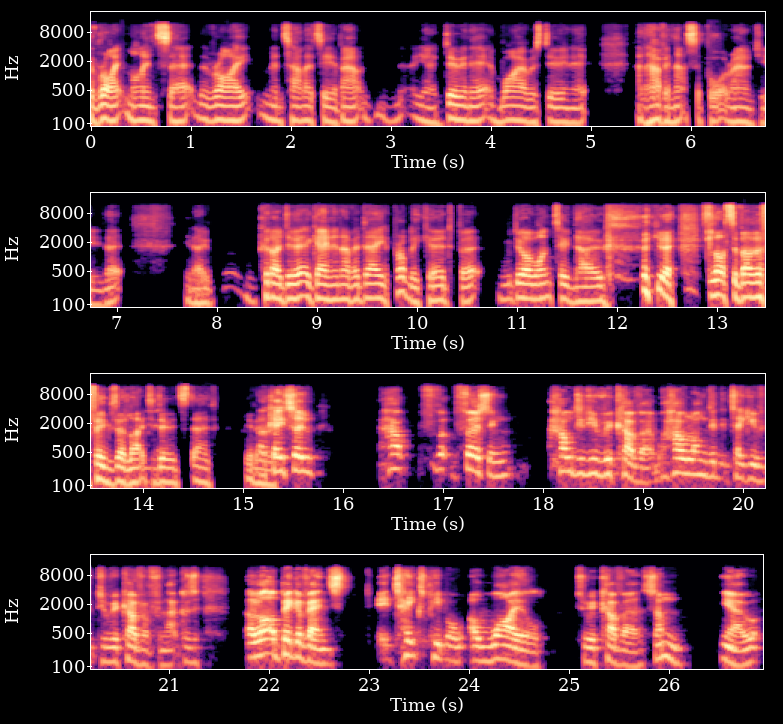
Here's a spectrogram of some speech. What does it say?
the right mindset, the right mentality about you know doing it and why I was doing it, and having that support around you. That you know, could I do it again another day? Probably could, but do I want to? No. you know, there's lots of other things I'd like to do instead. You know. Okay, so how first thing, how did you recover? How long did it take you to recover from that? Because a lot of big events, it takes people a while to recover. Some, you know,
